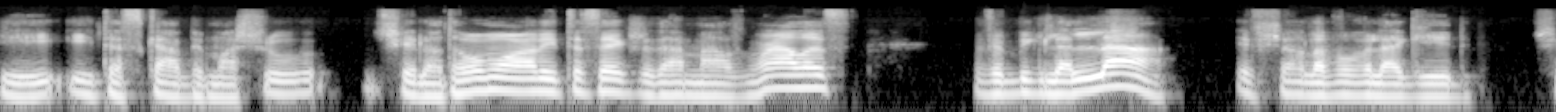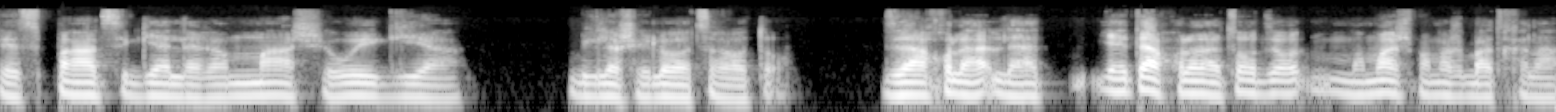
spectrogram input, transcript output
היא, היא התעסקה במשהו שהיא לא הייתה אמורה להתעסק, שזה היה מיילס מוראלס, ובגללה אפשר לבוא ולהגיד שספאץ הגיע לרמה שהוא הגיע בגלל שהיא לא עצרה אותו. זה יכול, לה, היא הייתה יכולה לעצור את זה ממש ממש בהתחלה,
